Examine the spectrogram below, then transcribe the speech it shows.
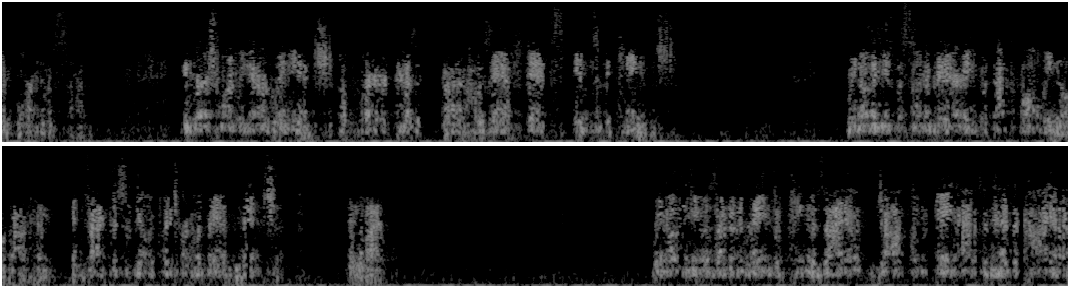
and bore him a son. In verse 1, we get our lineage of where uh, Hosea fits into the kings. We know that he's the son of Beeri, but that's all we know about him. In fact, this is the only place where Hosea is mentioned in the Bible. We know that he was under the reigns of King Uzziah, Jotham, Ahaz, and Hezekiah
